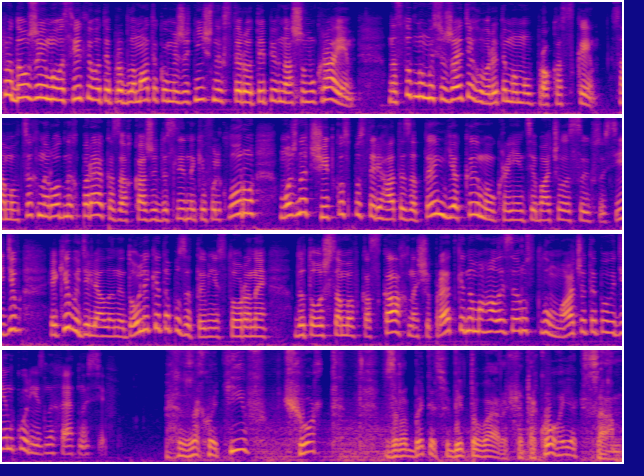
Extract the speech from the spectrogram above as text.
продовжуємо висвітлювати проблематику міжетнічних стереотипів в нашому краї. В наступному сюжеті говоритимемо про казки. Саме в цих народних переказах, кажуть дослідники фольклору, можна чітко спостерігати за тим, якими українці бачили своїх сусідів, які виділяли недоліки та позитивні сторони. До того ж, саме в казках наші предки намагалися розтлумачити поведінку різних етносів. Захотів чорт зробити собі товариша, такого як сам.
